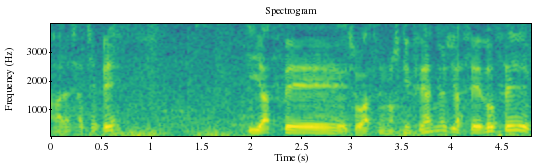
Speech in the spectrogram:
ahora es HP, y hace, eso hace unos 15 años y hace 12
